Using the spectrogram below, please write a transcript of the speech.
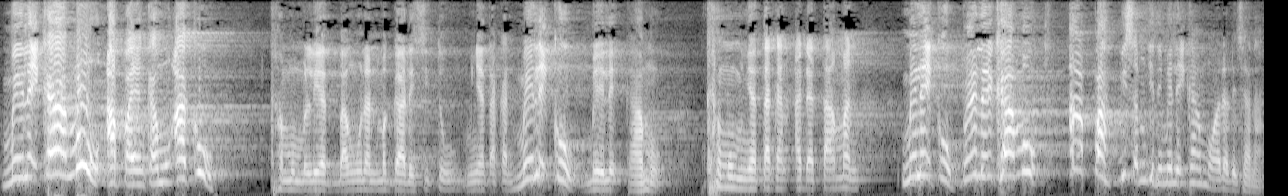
Milik kamu apa yang kamu aku. Kamu melihat bangunan megah di situ menyatakan milikku milik kamu. Kamu menyatakan ada taman milikku milik kamu. Apa bisa menjadi milik kamu ada di sana?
